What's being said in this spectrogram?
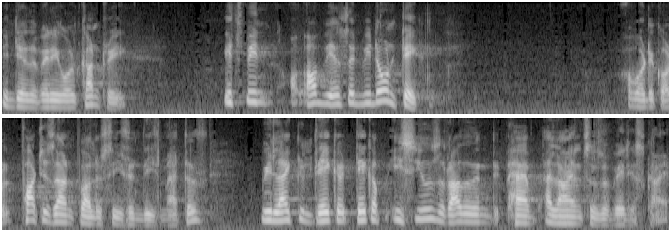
India is a very old country, it's been obvious that we don't take what you call partisan policies in these matters. We like to take, take up issues rather than have alliances of various kind.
